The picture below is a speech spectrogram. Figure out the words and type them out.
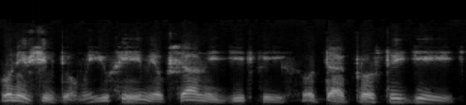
Вони всі вдома. І Юхим, і Оксана, і дітки їх. Отак, просто йдіть.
